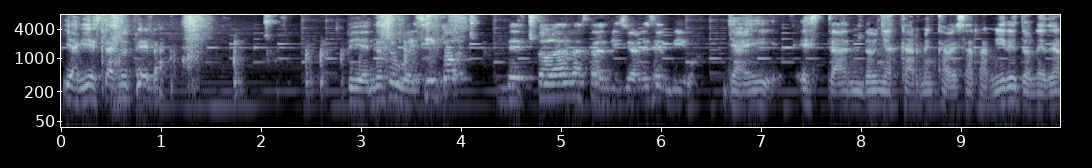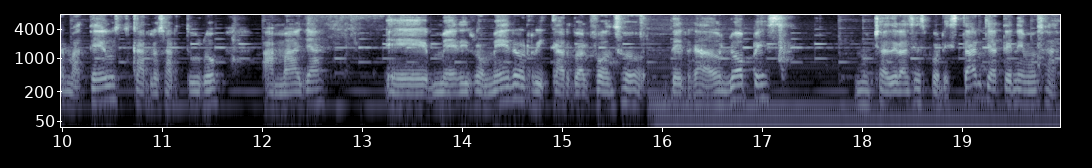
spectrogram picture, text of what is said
Y aquí está Nutella pidiendo su huesito de todas las transmisiones en vivo. Ya ahí están doña Carmen Cabeza Ramírez, don Edgar Mateus, Carlos Arturo Amaya, eh, Mary Romero, Ricardo Alfonso Delgado López. Muchas gracias por estar. Ya tenemos a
